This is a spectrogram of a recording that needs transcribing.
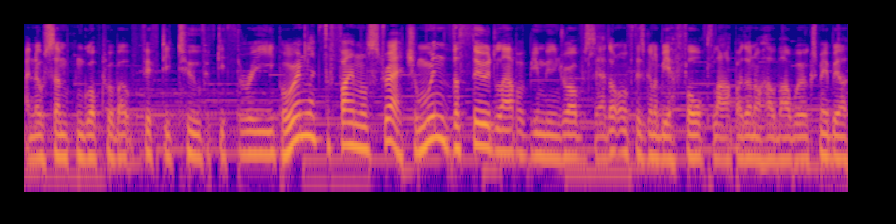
I know some can go up to about 52, 53. But we're in like the final stretch, and we're in the third lap of Byung Obviously, I don't know if there's gonna be a fourth lap. I don't know how that works. Maybe I'll,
